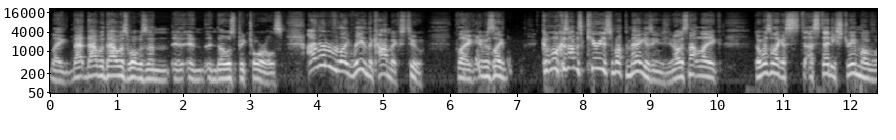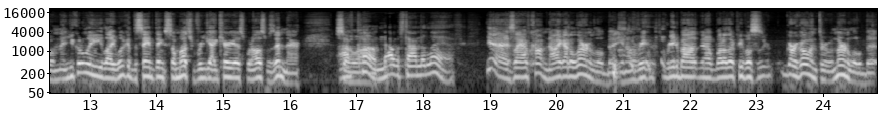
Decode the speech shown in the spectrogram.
like that that was that was what was in in in those pictorials. I remember like reading the comics too. Like it was like, well, because I was curious about the magazines. You know, it's not like there wasn't like a, st- a steady stream of them, and you could only like look at the same thing so much before you got curious what else was in there. So I've come. um, now it's time to laugh. yeah, it's like I've come now. I got to learn a little bit. You know, read read about you know what other people are going through and learn a little bit.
